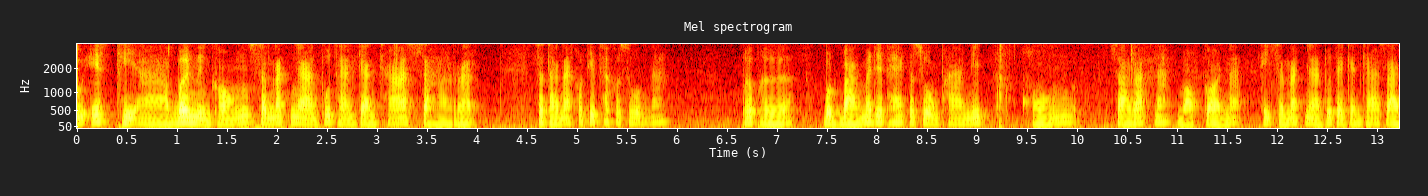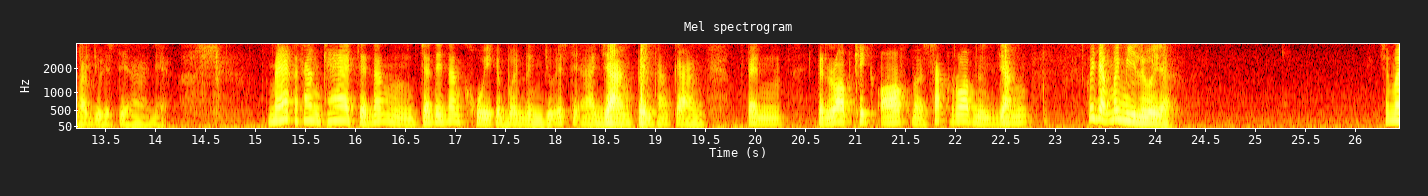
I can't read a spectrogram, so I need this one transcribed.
USTR เบอร์หนึ่งของสำนักงานผู้แทนการค้าสหรัฐ สถานะเขาเทียบเท่ากระทรวงนะเพอเพอๆบทบาทไม่ได้แพ้กระทรวงพาณิชย์ของสหรัฐนะบอกก่อนนะไอ้สำนักงานผู้แทนการค้าสหรัฐ USTR เนี่ยแม้กระทั่งแค่จะนั่งจะได้นั่งคุยกับเบอร์หนึ่ง USTR อย่างเป็นทางการเป็นเป็นรอบคิกออฟมาสักรอบหนึ่งยังก็ยังไม่มีเลยอะใช่ไหม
